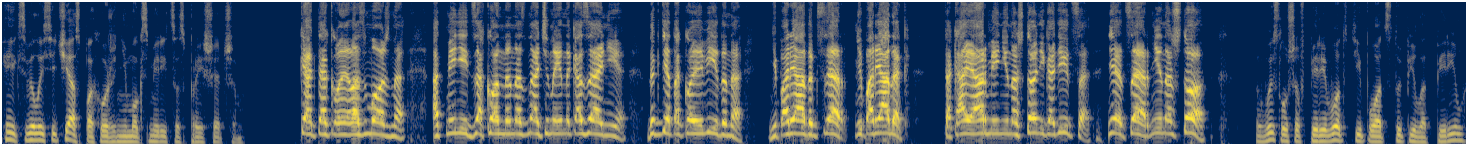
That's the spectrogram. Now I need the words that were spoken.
Хейксвилл и сейчас, похоже, не мог смириться с происшедшим. «Как такое возможно? Отменить законно назначенные наказания? Да где такое видано? «Непорядок, сэр! Непорядок! Такая армия ни на что не годится! Нет, сэр, ни на что!» Выслушав перевод, Типу отступил от перил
